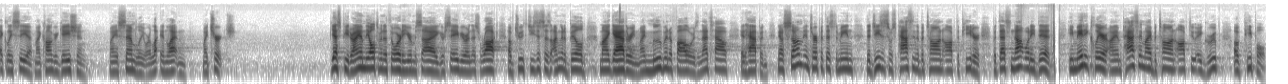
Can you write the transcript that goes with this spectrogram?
ecclesia, my congregation, my assembly, or in Latin, my church. Yes, Peter, I am the ultimate authority, your Messiah, your Savior, and this rock of truth. Jesus says, I'm going to build my gathering, my movement of followers. And that's how it happened. Now, some interpret this to mean that Jesus was passing the baton off to Peter, but that's not what he did. He made it clear I am passing my baton off to a group of people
